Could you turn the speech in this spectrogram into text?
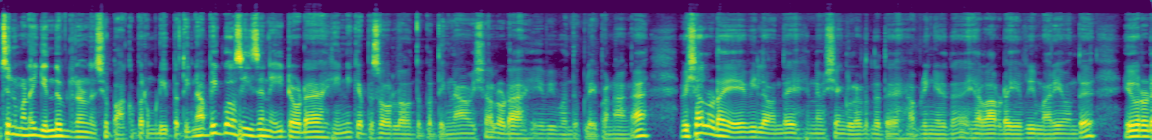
சினிமாவில் எந்த வீடியோ நினச்சி பார்க்க போகிற முடியும் பார்த்திங்கன்னா பிக் பாஸ் சீசன் எயிட்டோட இன்னைக்கு எபிசோடில் வந்து பார்த்திங்கன்னா விஷாலோட ஏவி வந்து ப்ளே பண்ணாங்க. விஷாலோட ஏவியில் வந்து என்ன விஷயங்கள் இருந்தது அப்படிங்கிறது எல்லாரோட ஏவி மாதிரியே வந்து இவரோட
